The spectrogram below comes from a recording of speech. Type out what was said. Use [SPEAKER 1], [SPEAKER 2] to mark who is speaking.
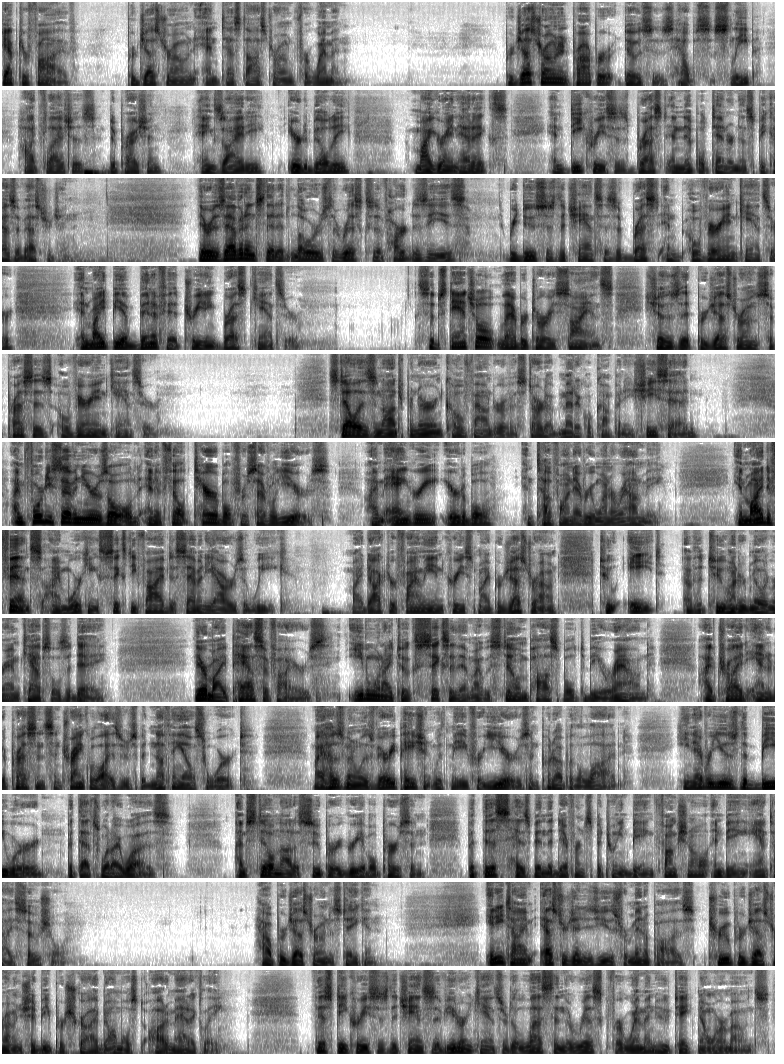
[SPEAKER 1] Chapter 5 Progesterone and Testosterone for Women. Progesterone in proper doses helps sleep, hot flashes, depression, anxiety, irritability, migraine headaches, and decreases breast and nipple tenderness because of estrogen. There is evidence that it lowers the risks of heart disease, reduces the chances of breast and ovarian cancer, and might be of benefit treating breast cancer. Substantial laboratory science shows that progesterone suppresses ovarian cancer. Stella is an entrepreneur and co founder of a startup medical company. She said, I'm 47 years old and have felt terrible for several years. I'm angry, irritable, and tough on everyone around me. In my defense, I'm working 65 to 70 hours a week. My doctor finally increased my progesterone to eight of the 200 milligram capsules a day. They're my pacifiers. Even when I took six of them, I was still impossible to be around. I've tried antidepressants and tranquilizers, but nothing else worked. My husband was very patient with me for years and put up with a lot. He never used the B word, but that's what I was. I'm still not a super agreeable person, but this has been the difference between being functional and being antisocial. How progesterone is taken. Anytime estrogen is used for menopause, true progesterone should be prescribed almost automatically. This decreases the chances of uterine cancer to less than the risk for women who take no hormones.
